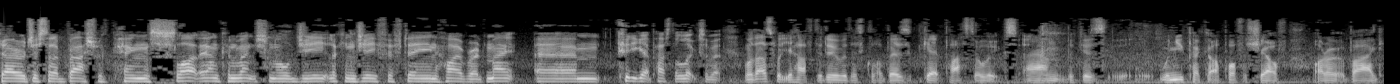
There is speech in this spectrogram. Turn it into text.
We just had a bash with Ping's slightly unconventional G looking G15 hybrid, mate. Um, could you get past the looks of it? Well, that's what you have to do with this club is get past the looks, um, because when you pick it up off a shelf or out of a bag,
